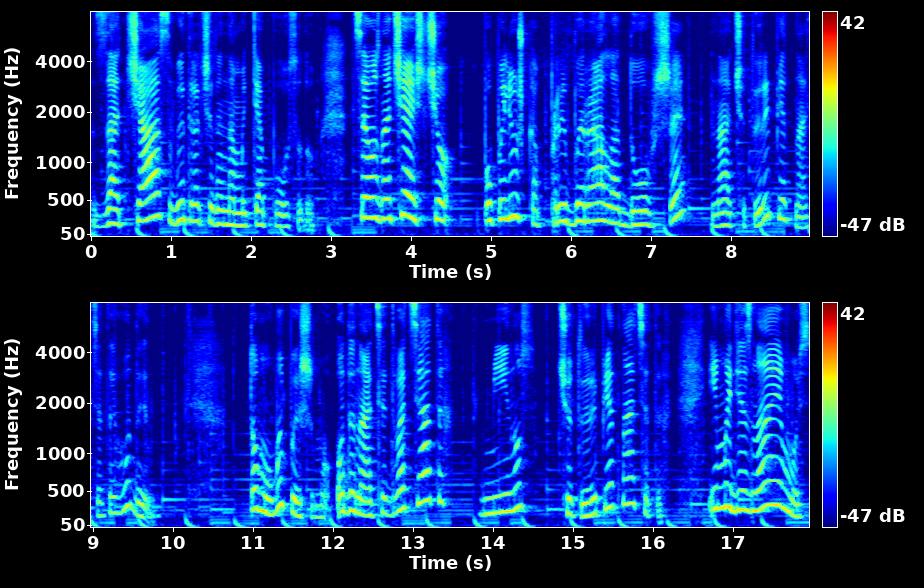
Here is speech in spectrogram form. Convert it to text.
за час витрачений на миття посуду. Це означає, що попелюшка прибирала довше на 4-15 годин. Тому ми пишемо 11 двадцятих мінус 4 п'ятнадцятих. І ми дізнаємось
